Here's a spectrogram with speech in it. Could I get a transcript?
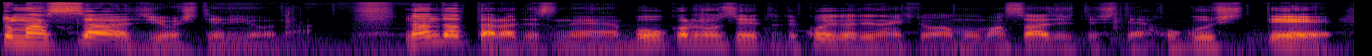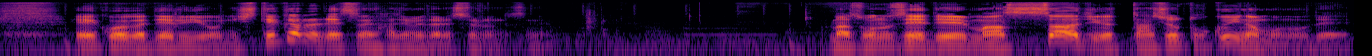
とマッサージをしてるような。なんだったらですね、ボーカルの生徒で声が出ない人はもうマッサージってしてほぐして、えー、声が出るようにしてからレッスン始めたりするんですね。まあそのせいでマッサージが多少得意なもので、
